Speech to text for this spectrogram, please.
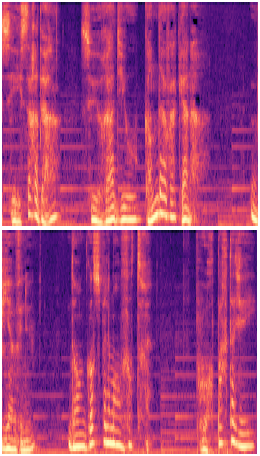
c'est Sarada sur Radio Gandavagana. Bienvenue dans Gospellement Votre pour partager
